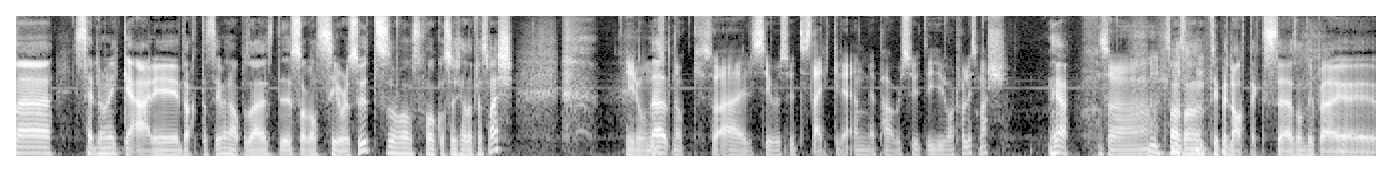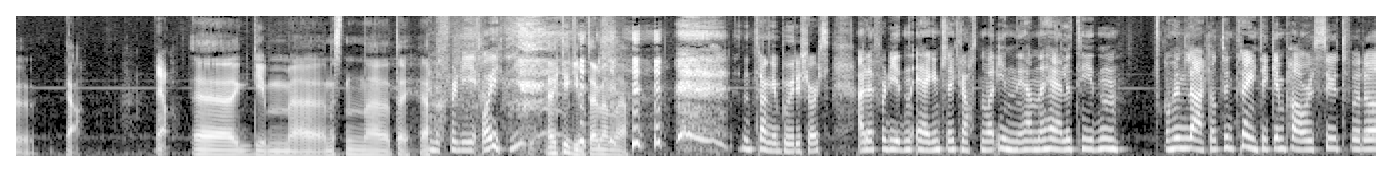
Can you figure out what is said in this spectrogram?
eh, selv om hun ikke er i drakta si, men har på seg såkalt zero suit, som folk også kjenner fra Smash. Ironisk Det nok så er Zero Suit sterkere enn med Power Suit, i hvert fall i Smash. Ja, Så Sånn, sånn type lateks, eh, sånn type eh, ja. Ja. Eh, gym, eh, nesten, tøy. Ja. Eller fordi Oi! Eller ikke gymtøy, men ja. Den trange booty shorts. Er det fordi den egentlige kraften var inni henne hele tiden? Og hun lærte at hun trengte ikke en power suit for å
